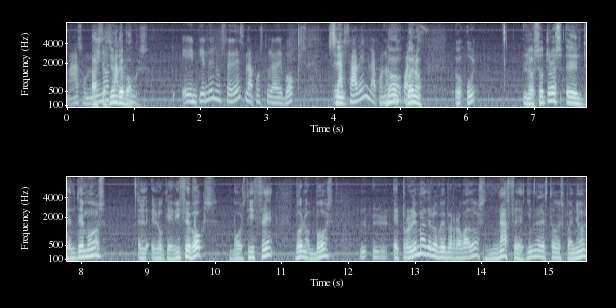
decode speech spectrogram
más o a menos. excepción de Vox. ¿Entienden ustedes la postura de Vox? Sí. ¿La saben? ¿La conocen? No, ¿Cuál bueno, es? nosotros entendemos el- lo que dice Vox. Vox dice, bueno, Vox, el problema de los bebés robados nace aquí en el Estado español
